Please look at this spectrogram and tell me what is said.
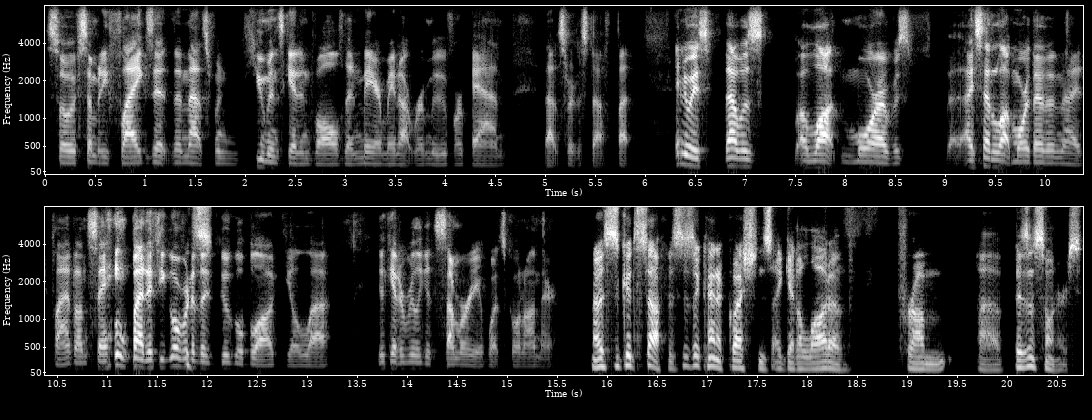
So if somebody flags it, then that's when humans get involved and may or may not remove or ban that sort of stuff. But anyways, that was a lot more. I was I said a lot more there than I had planned on saying. But if you go over to the Google blog, you'll uh, you'll get a really good summary of what's going on there. This is good stuff. This is the kind of questions I get a lot of from uh, business owners.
